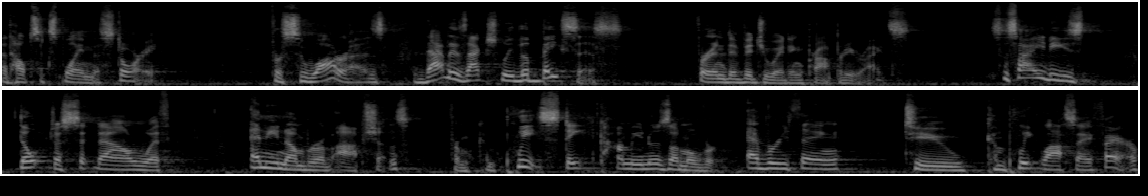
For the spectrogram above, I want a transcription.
that helps explain the story. For Suarez, that is actually the basis for individuating property rights. Societies don't just sit down with any number of options, from complete state communism over everything to complete laissez faire.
